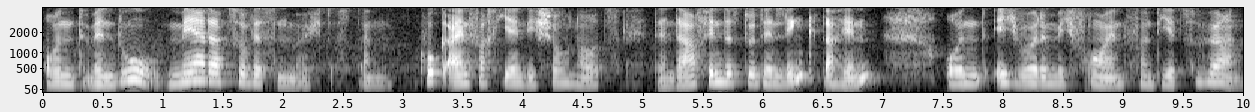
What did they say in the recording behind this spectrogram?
Und wenn du mehr dazu wissen möchtest, dann guck einfach hier in die Show Notes, denn da findest du den Link dahin. Und ich würde mich freuen, von dir zu hören.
